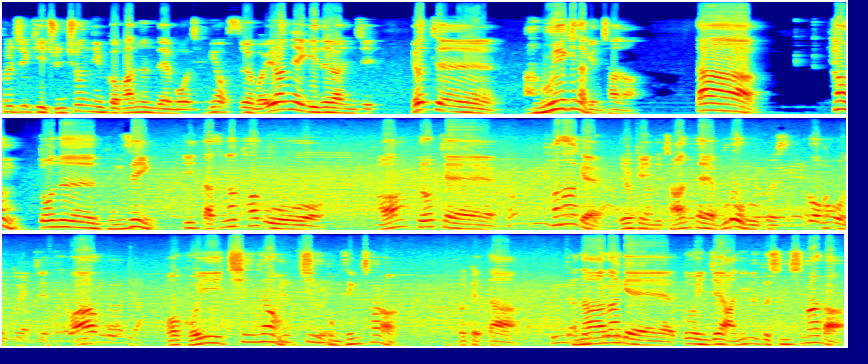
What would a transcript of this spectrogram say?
솔직히 준초님 거 봤는데 뭐 재미없어요. 뭐 이런 얘기들 하는지. 여튼 아무 얘기나 괜찮아. 딱 형 또는 동생이 있다 생각하고 어? 그렇게 편하게 이렇게 이제 저한테 물어볼 거였어. 물어보고 또 이제 대화하고 어 거의 친형 친동생처럼 그렇게 딱 편안하게 또 이제 아니면 또 심심하다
